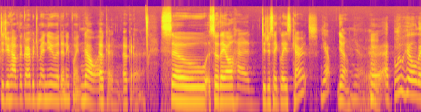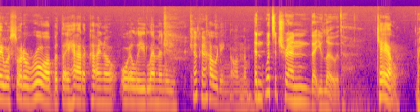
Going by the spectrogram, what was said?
Did you have the garbage menu at any point? No. I okay. Didn't. Okay. Uh, so, so they all had. Did you say glazed carrots? Yep. Yeah. Yeah. Hmm. Uh, at Blue Hill, they were sort of raw, but they had a kind of oily, lemony okay. coating on them. And what's a trend that you loathe? Kale.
